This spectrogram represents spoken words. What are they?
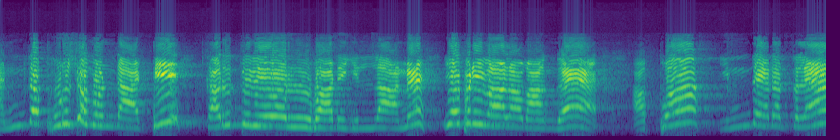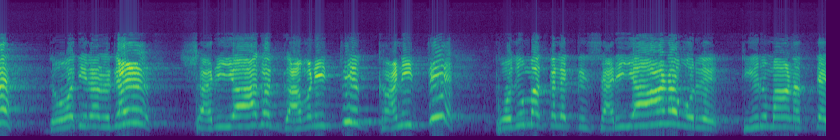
அந்த புருஷ கொண்டாட்டி கருத்து வேறுபாடு இல்லாம எப்படி வாழவாங்க அப்போ இந்த இடத்துல ஜோதிடர்கள் சரியாக கவனித்து கணித்து பொதுமக்களுக்கு சரியான ஒரு தீர்மானத்தை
